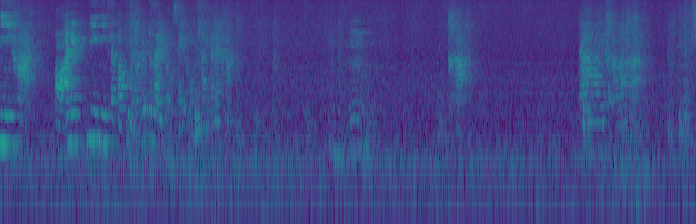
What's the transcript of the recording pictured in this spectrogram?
มีค่ะ อ๋ออันนี้มีมีสต็อกอยู่แล้วไม่เป็นไรเดี๋ยวใช้ของใช้ก็ได้ค่ะอืมอืมค่ะ ได้ค่ะโอเค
